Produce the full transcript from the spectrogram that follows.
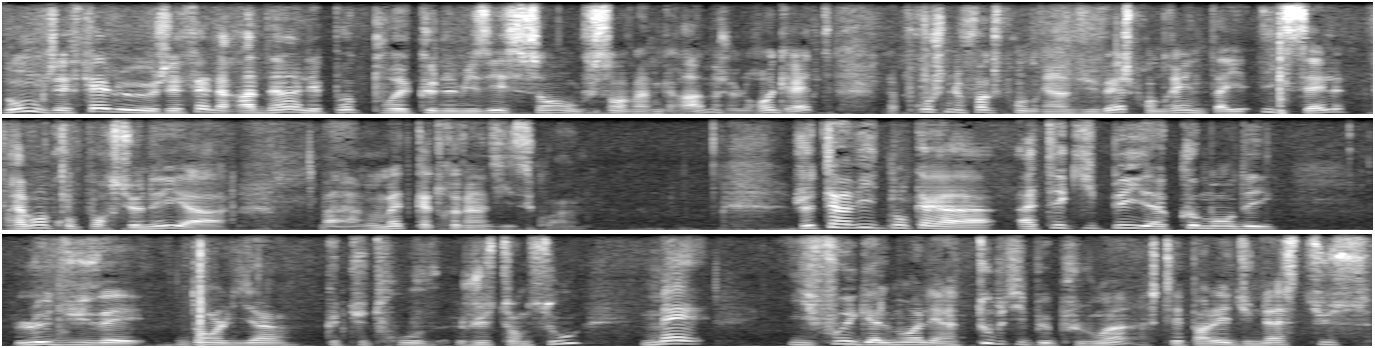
Donc j'ai fait, le, fait le radin à l'époque pour économiser 100 ou 120 grammes. Je le regrette. La prochaine fois que je prendrai un duvet, je prendrai une taille XL, vraiment proportionnée à, bah, mon mètre 90. Quoi. Je t'invite donc à, à t'équiper et à commander le duvet dans le lien que tu trouves juste en dessous, mais il faut également aller un tout petit peu plus loin. Je t'ai parlé d'une astuce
